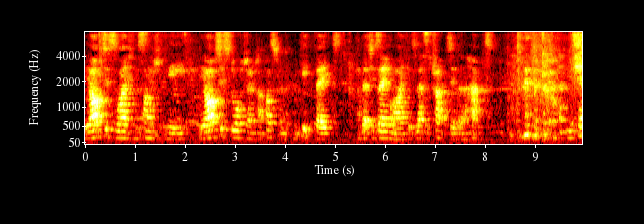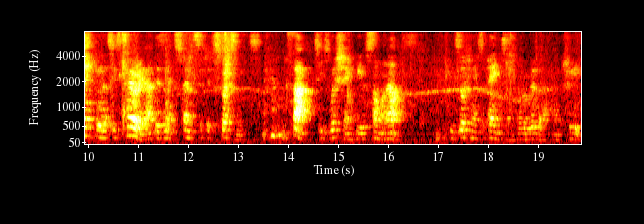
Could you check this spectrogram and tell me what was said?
the artist's wife and son should leave, the artist's daughter and her husband can keep fakes, and that his own wife is less attractive than a hat. he's thinking that his terrier is an expensive excrescence. In fact, he's wishing he was someone else. He's looking at a painting of a river and trees.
